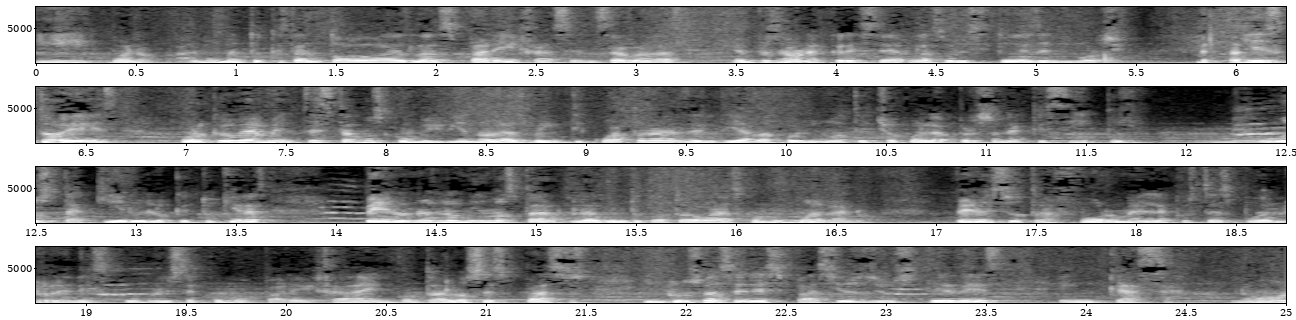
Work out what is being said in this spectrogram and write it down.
Y bueno, al momento que están todas las parejas encerradas, empezaron a crecer las solicitudes de divorcio. Y esto es porque obviamente estamos conviviendo las 24 horas del día bajo el mismo techo con la persona que sí, pues me gusta, quiero y lo que tú quieras, pero no es lo mismo estar las 24 horas como muégano. Pero es otra forma en la que ustedes pueden redescubrirse como pareja, encontrar los espacios, incluso hacer espacios de ustedes en casa. ¿no?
